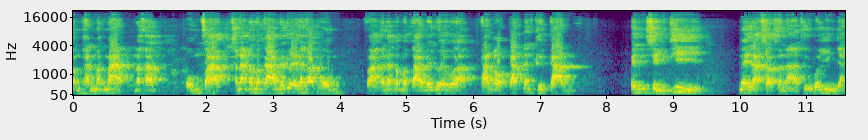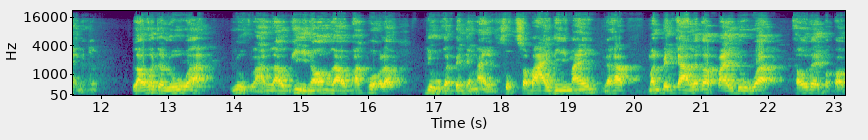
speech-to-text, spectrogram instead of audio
สำคัญมากๆนะครับ ผมฝากคณะกรรมการไว้ด้วยนะครับ ผมฝากคณะกรรมการไว้ด้วยว่า การออกกัดนั่นคือการเป็นสิ่งที่ในหลักศาสนาถือว่ายิ่งใหญ่นะครับ เราก็จะรู้ว่าลูกหลานเราพี่น้องเราพักพวกเราอยู่กันเป็นยังไงสุขสบายดีไหมนะครับ มันเป็นการแล้วก็ไปดูว่าเขาได้ประกอบ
